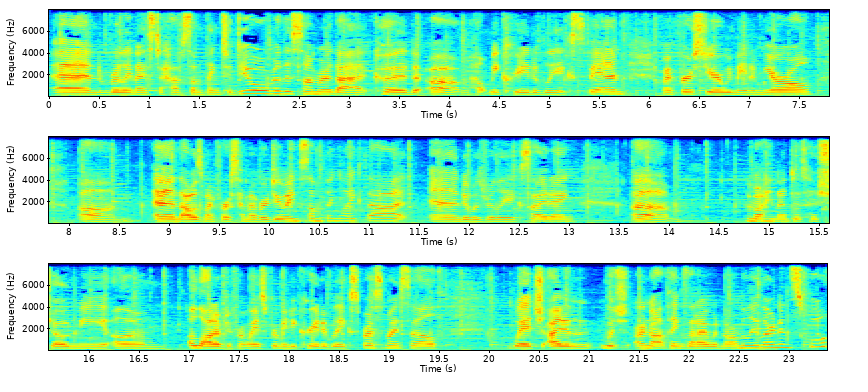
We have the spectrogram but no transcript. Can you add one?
and really nice to have something to do over the summer that could um, help me creatively expand. My first year, we made a mural. Um, and that was my first time ever doing something like that, and it was really exciting. Um, Imaginantes has shown me um, a lot of different ways for me to creatively express myself, which I didn't, which are not things that I would normally learn in school,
